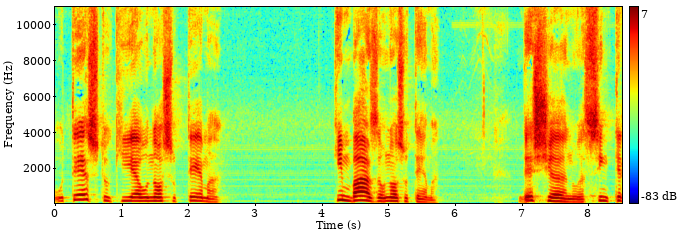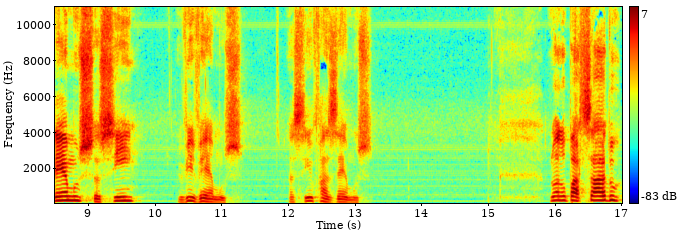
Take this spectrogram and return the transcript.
o texto que é o nosso tema, que embasa o nosso tema deste ano. Assim cremos, assim vivemos, assim fazemos. No ano passado,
